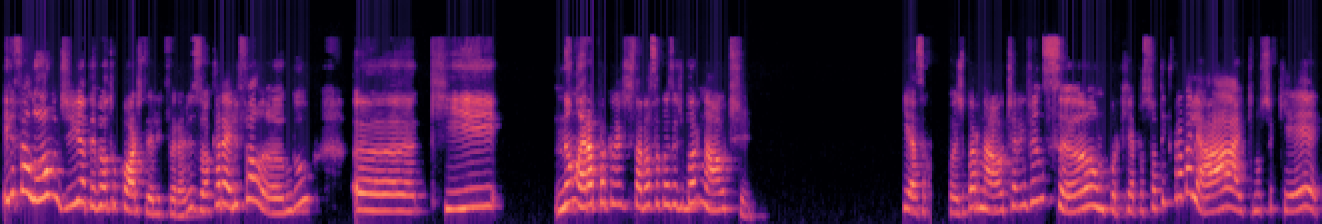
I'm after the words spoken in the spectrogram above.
Ele falou um dia, teve outro corte dele que viralizou, que era ele falando uh, que não era para acreditar nessa coisa de burnout. E essa coisa de burnout era invenção, porque a pessoa tem que trabalhar e que não sei o quê.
